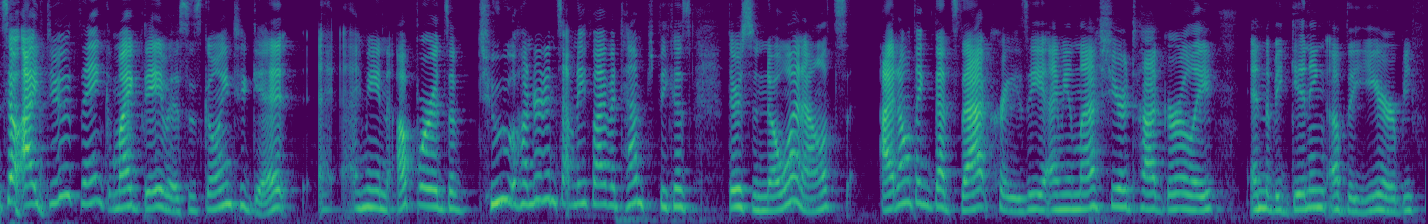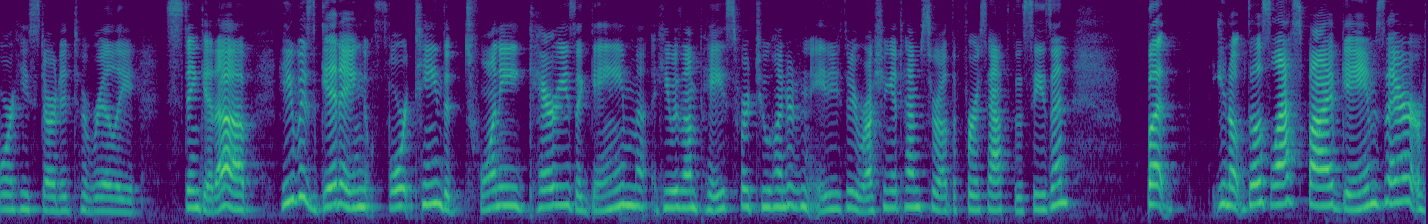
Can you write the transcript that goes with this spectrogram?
So I do think Mike Davis is going to get, I mean, upwards of 275 attempts because there's no one else. I don't think that's that crazy. I mean, last year, Todd Gurley, in the beginning of the year, before he started to really stink it up, he was getting 14 to 20 carries a game. He was on pace for 283 rushing attempts throughout the first half of the season. But you know, those last five games there, or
